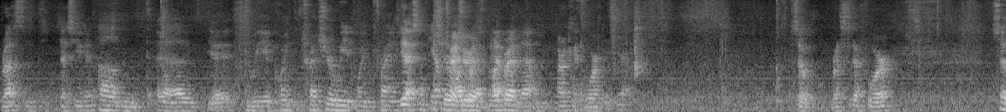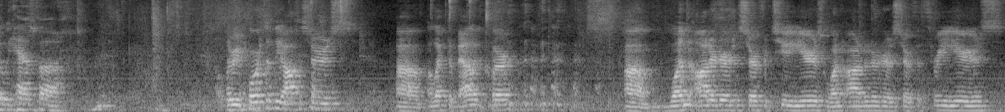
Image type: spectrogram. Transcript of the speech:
Russ, did I see you again? Um, uh, yeah, do we appoint the treasurer, we appoint Frank? Yes, Sure, yep, I'll treasurer, grab- I'll grab that one. Article four. So Russ has got four. So we have, uh, The reports of the officers, um, elect a ballot clerk, um, one auditor to serve for two years, one auditor to serve for three years,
